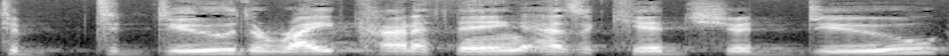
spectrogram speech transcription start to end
To, to do the right kind of thing as a kid should do?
